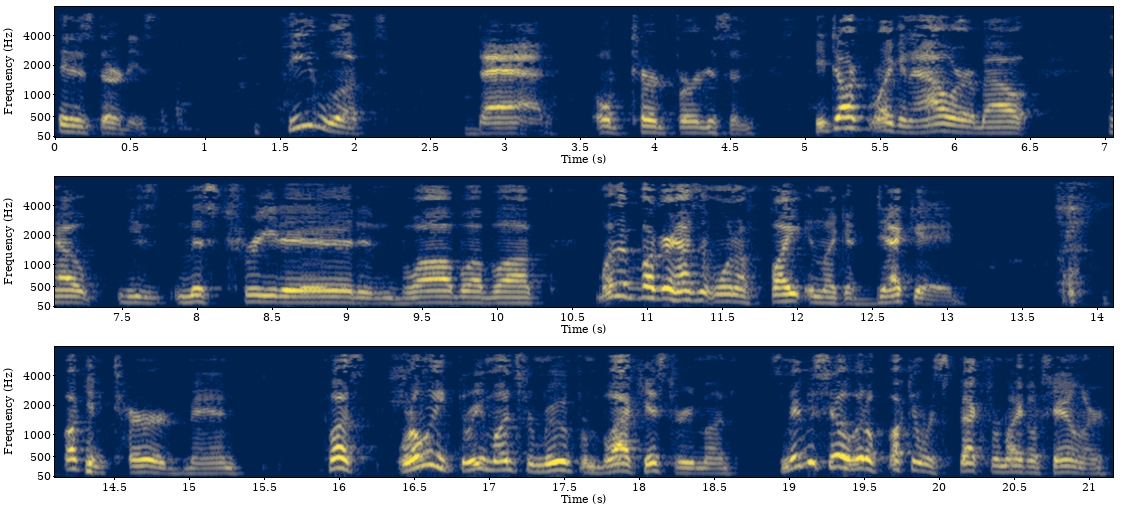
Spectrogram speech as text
in his thirties. He looked bad. Old Turd Ferguson. He talked for like an hour about how he's mistreated and blah blah blah. Motherfucker hasn't won a fight in like a decade. Fucking turd, man. Plus, we're only three months removed from Black History Month, so maybe show a little fucking respect for Michael Chandler.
